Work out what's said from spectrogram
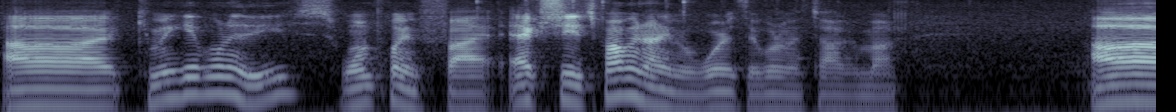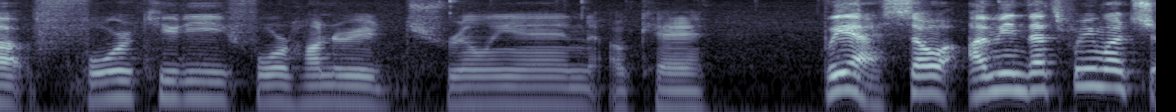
Uh, can we get one of these? 1.5. Actually, it's probably not even worth it. What am I talking about? Uh, 4 QD, 400 trillion. Okay. But yeah, so, I mean, that's pretty much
